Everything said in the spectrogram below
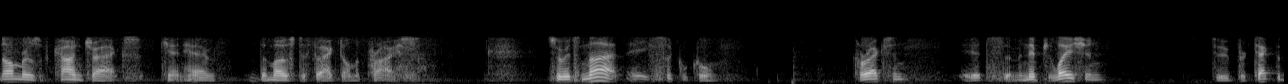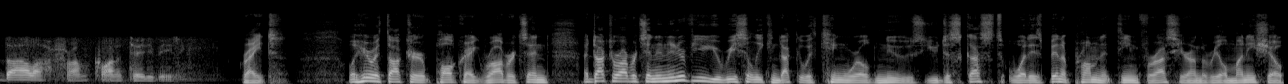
numbers of contracts can have the most effect on the price. So it's not a cyclical correction, it's a manipulation to protect the dollar from quantitative easing. Right. Well, here with Dr. Paul Craig Roberts. And uh, Dr. Roberts, in an interview you recently conducted with King World News, you discussed what has been a prominent theme for us here on The Real Money Show,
